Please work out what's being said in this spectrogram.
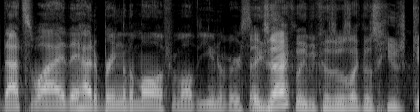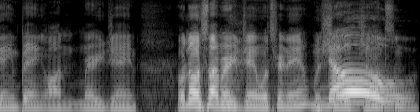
That's why they had to bring them all from all the universes. Exactly, because it was like this huge gangbang on Mary Jane. Oh no, it's not Mary Jane. What's her name? Michelle Johnson. no.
